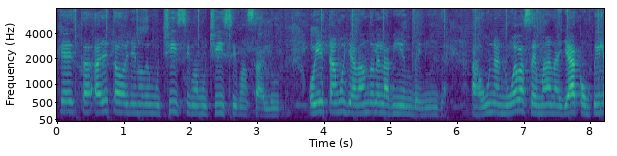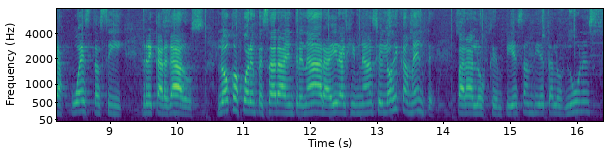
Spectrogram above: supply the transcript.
que está, haya estado lleno de muchísima, muchísima salud. Hoy estamos ya dándole la bienvenida a una nueva semana ya con pilas puestas y recargados, locos por empezar a entrenar, a ir al gimnasio y lógicamente para los que empiezan dieta los lunes,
